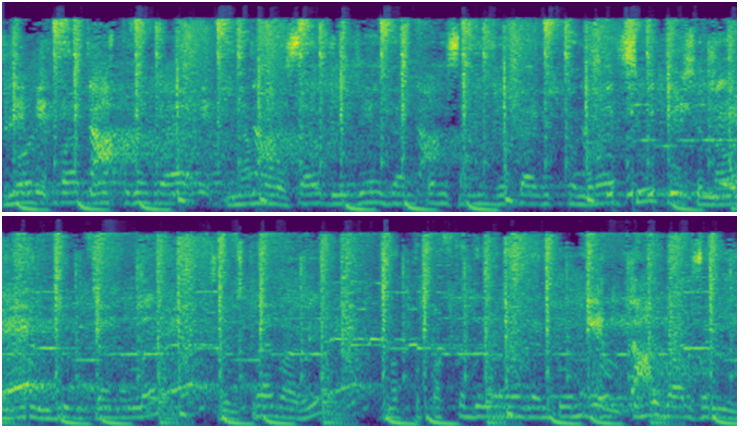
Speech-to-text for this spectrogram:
ರಿಮಿಕ್ಸ್ ಸ್ಟಾರ್ ನಮ್ಮ ಹೊಸ ಡಿಜೆ ಜನಪದ ಸಾಂಗ್ ಬೇಕಾಗಿತ್ತು ಅಂದ್ರೆ C passion YouTube channel subscribe ಆಗಿ ಮತ್ತು ಪಕ್ಕದಲ್ಲಿರೋ ಗಂಟೆಯನ್ನು ಬಾರಿಸಲಿ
